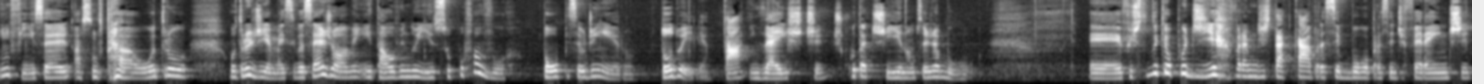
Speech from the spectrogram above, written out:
enfim, isso é assunto para outro, outro dia. Mas se você é jovem e tá ouvindo isso, por favor, poupe seu dinheiro. Todo ele, tá? Investe, escuta a tia, não seja burro. É, eu fiz tudo que eu podia para me destacar, para ser boa, para ser diferente.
